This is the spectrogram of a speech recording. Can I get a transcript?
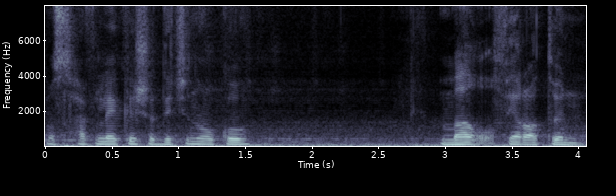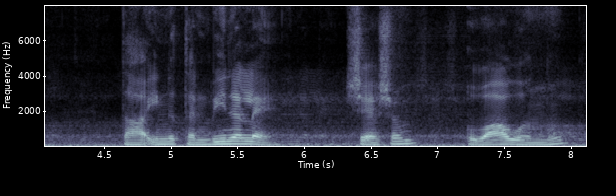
മുസ്ഹഫിലേക്ക് ശ്രദ്ധിച്ചു നോക്കൂ. മഗ്ഫിറത്തുൻ. തായിന് തൻവീനല്ലേ. ശേഷം വാ വന്നു.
